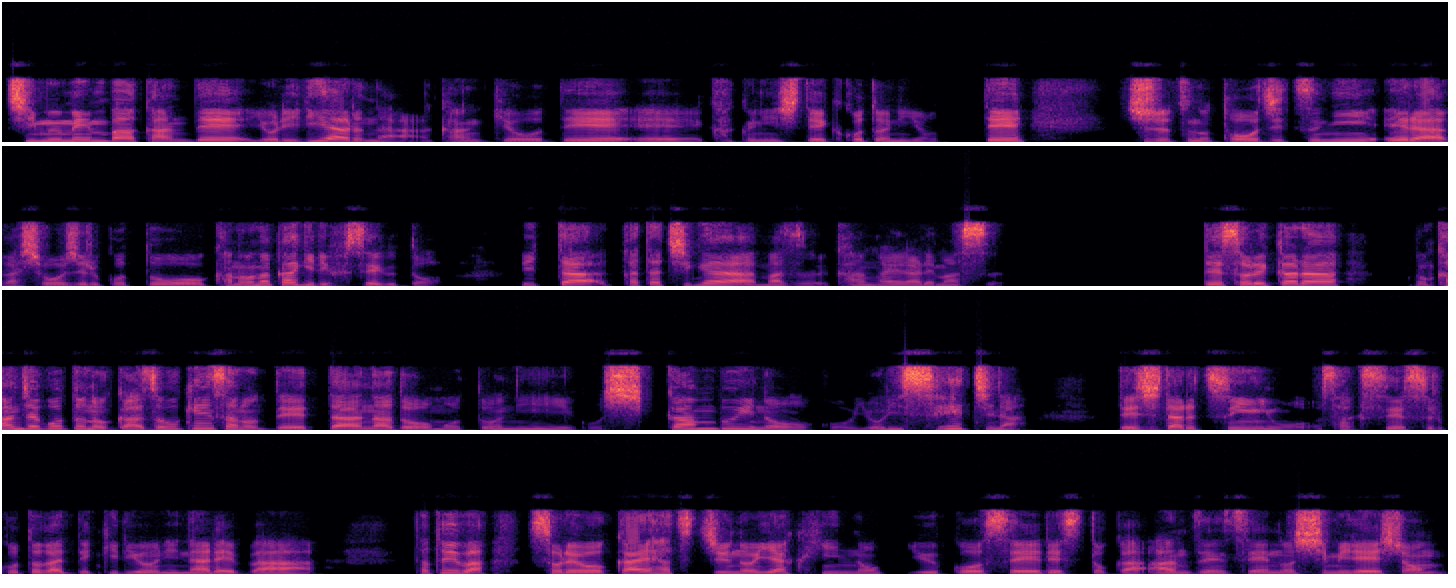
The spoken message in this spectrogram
チームメンバー間でよりリアルな環境で、え、確認していくことによって、手術の当日にエラーが生じることを可能な限り防ぐといった形がまず考えられます。でそれから患者ごとの画像検査のデータなどをもとに疾患部位のこうより精緻なデジタルツインを作成することができるようになれば例えば、それを開発中の医薬品の有効性ですとか安全性のシミュレーション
